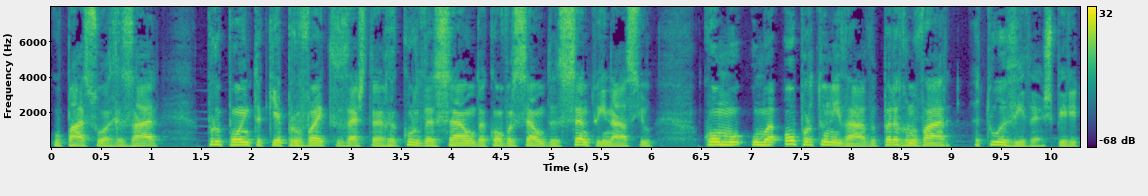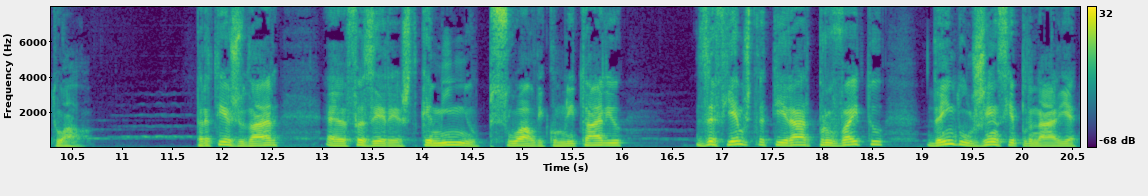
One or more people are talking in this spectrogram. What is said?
O passo a rezar propõe-te que aproveites esta recordação da conversão de Santo Inácio como uma oportunidade para renovar a tua vida espiritual. Para te ajudar a fazer este caminho pessoal e comunitário, desafiamos-te a tirar proveito da indulgência plenária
